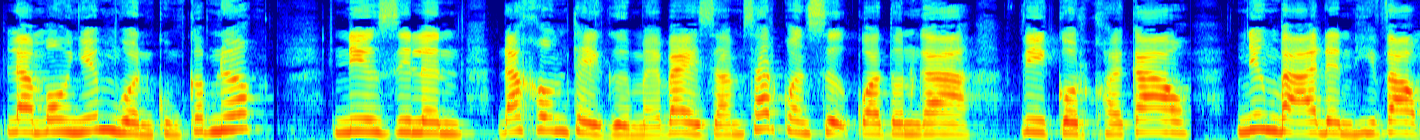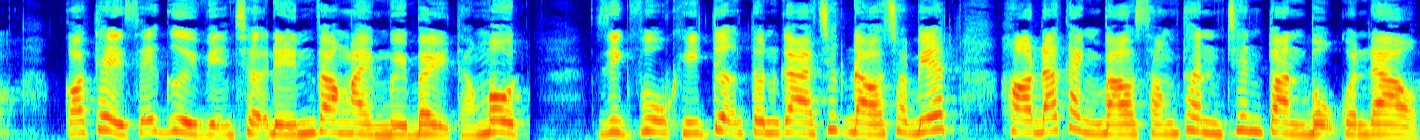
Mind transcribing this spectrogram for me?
làm ô nhiễm nguồn cung cấp nước. New Zealand đã không thể gửi máy bay giám sát quân sự qua Tonga vì cột khói cao, nhưng bà Ardern hy vọng có thể sẽ gửi viện trợ đến vào ngày 17 tháng 1. Dịch vụ khí tượng Tonga trước đó cho biết họ đã cảnh báo sóng thần trên toàn bộ quần đảo.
